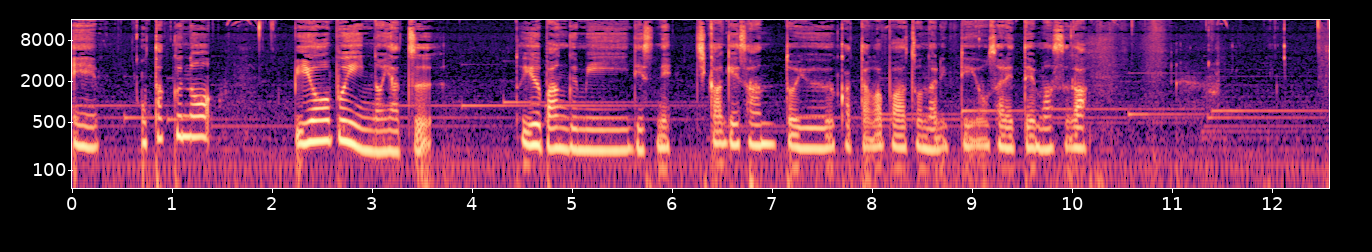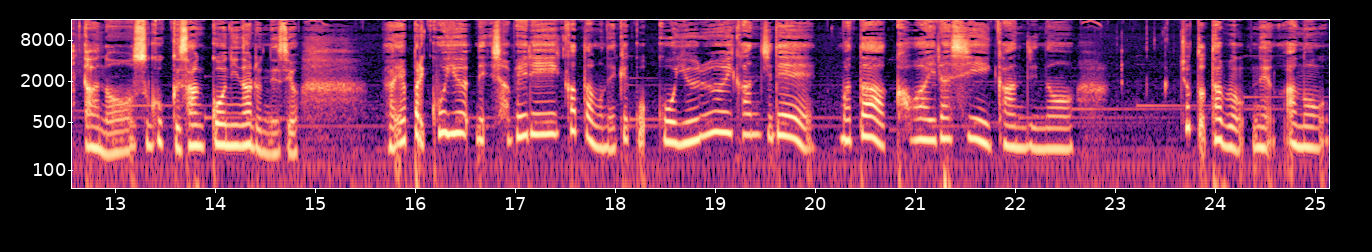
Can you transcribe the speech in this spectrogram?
ー、オタクの美容部員のやつ。という番組ですね。千景さんという方がパーソナリティをされてますがあのすごく参考になるんですよ。やっぱりこういうね喋り方もね結構こうゆるい感じでまた可愛らしい感じのちょっと多分ねあの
